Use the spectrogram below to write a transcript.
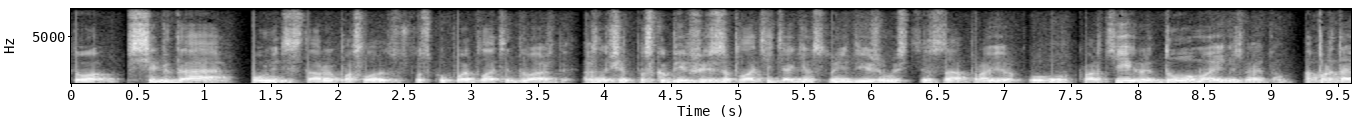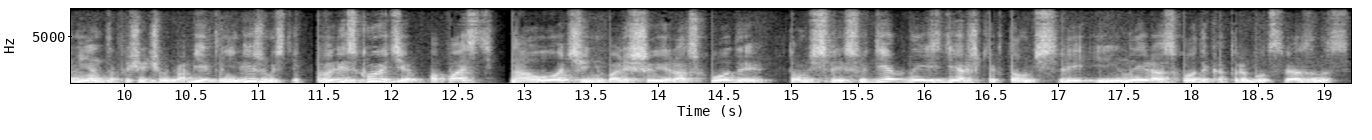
то всегда помните старую пословицу, что скупой платит дважды. А значит, поскупившись заплатить агентству недвижимости за проверку квартиры, дома, я не знаю, там, апартаментов, еще чего-нибудь, объекта недвижимости, вы рискуете попасть на очень большие расходы, в том числе и судебные издержки, в том числе и иные расходы, которые будут связаны с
